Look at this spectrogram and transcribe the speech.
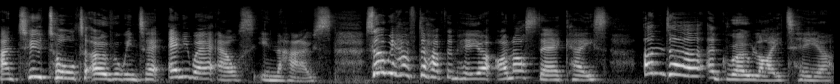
and too tall to overwinter anywhere else in the house. So we have to have them here on our staircase under a grow light here.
